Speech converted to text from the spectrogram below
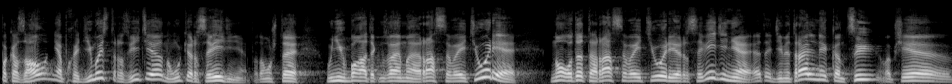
показал необходимость развития науки расоведения, потому что у них была так называемая расовая теория, но вот эта расовая теория расоведения – это диаметральные концы вообще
